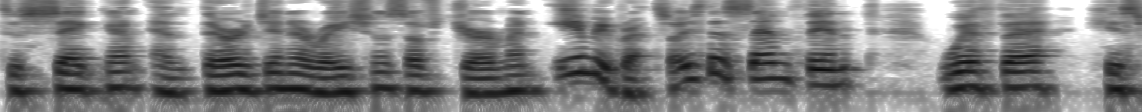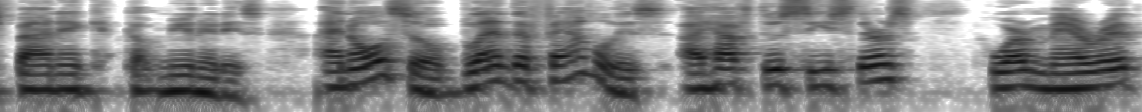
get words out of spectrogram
to second and third generations of German immigrants. So it's the same thing with the Hispanic communities. And also blend the families. I have two sisters who are married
